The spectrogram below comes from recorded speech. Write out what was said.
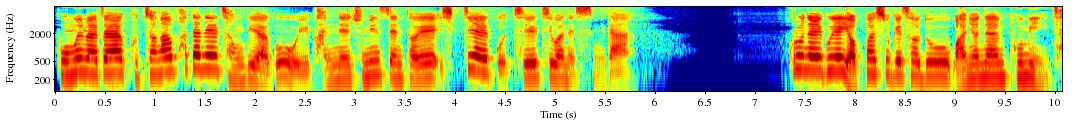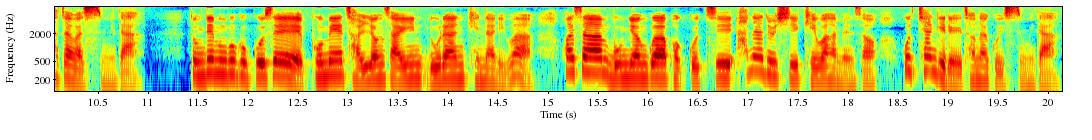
봄을 맞아 구청 앞 화단을 정비하고 이 관내 주민센터에 식재할 꽃을 지원했습니다. 코로나19의 여파 속에서도 완연한 봄이 찾아왔습니다. 동대문구 곳곳에 봄의 전령사인 노란 개나리와 화사한 목련과 벚꽃이 하나둘씩 개화하면서 꽃향기를 전하고 있습니다.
